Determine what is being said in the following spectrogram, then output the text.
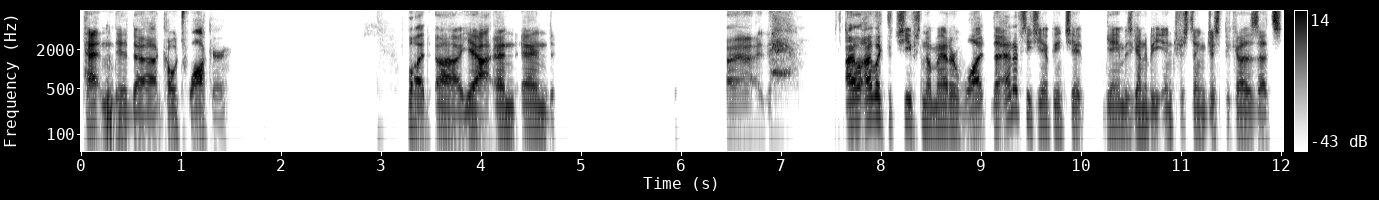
patented uh, Coach Walker. But uh, yeah, and and uh, I, I like the Chiefs no matter what. The NFC Championship game is going to be interesting just because that's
